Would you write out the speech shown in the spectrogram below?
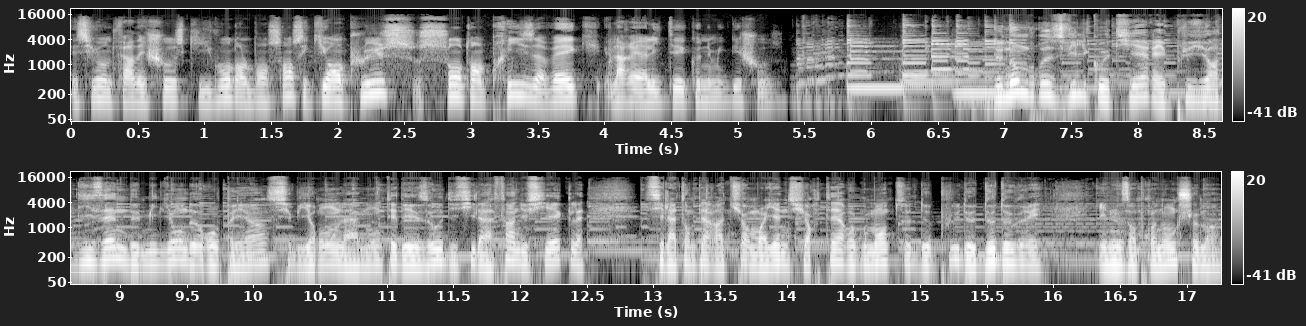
essayons de faire des choses qui vont dans le bon sens et qui en plus sont en prise avec la réalité économique des choses. De nombreuses villes côtières et plusieurs dizaines de millions d'Européens subiront la montée des eaux d'ici la fin du siècle si la température moyenne sur Terre augmente de plus de 2 degrés et nous en prenons le chemin.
